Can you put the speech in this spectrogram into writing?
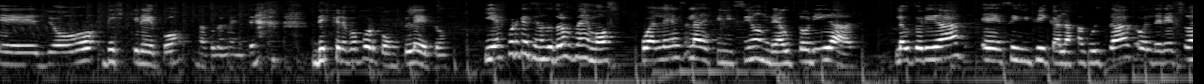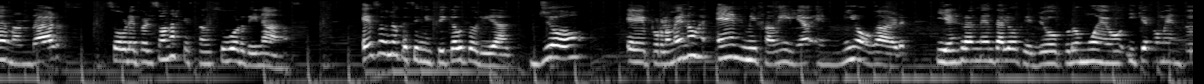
eh, yo discrepo, naturalmente, discrepo por completo. Y es porque si nosotros vemos cuál es la definición de autoridad, la autoridad eh, significa la facultad o el derecho de mandar sobre personas que están subordinadas. Eso es lo que significa autoridad. Yo, eh, por lo menos en mi familia, en mi hogar, y es realmente algo que yo promuevo y que fomento,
